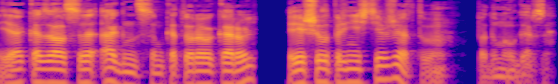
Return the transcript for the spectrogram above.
Я оказался агнцем, которого король решил принести в жертву, — подумал Гарза.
